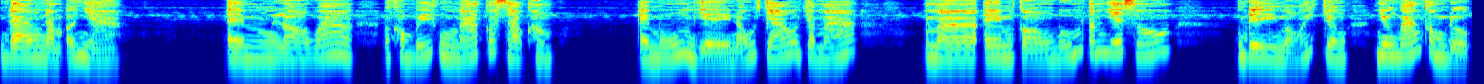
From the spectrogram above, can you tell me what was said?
đang nằm ở nhà. Em lo quá, không biết má có sao không. Em muốn về nấu cháo cho má, mà em còn bốn tấm vé số. Đi mỏi chân nhưng bán không được.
